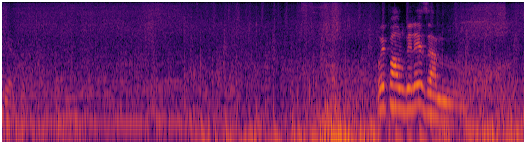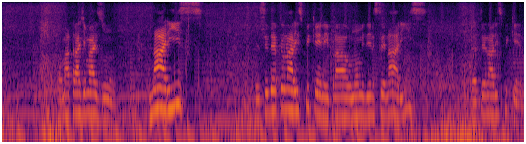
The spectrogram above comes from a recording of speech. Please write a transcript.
Aqui, ó. Oi, Paulo, beleza? Vamos atrás de mais um. Nariz. Esse deve ter um nariz pequeno, hein? Pra o nome dele ser Nariz. Deve ter nariz pequeno.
